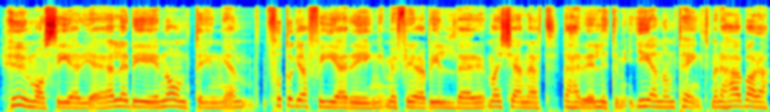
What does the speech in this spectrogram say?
humorserie eller det är någonting, en fotografering med flera bilder. Man känner att det här är lite mer genomtänkt men det här är bara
